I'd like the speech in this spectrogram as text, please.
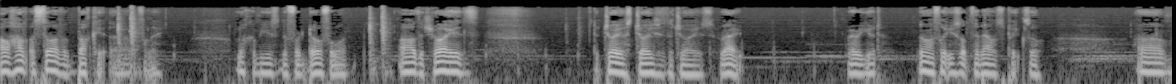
I'll have. I still have a bucket though. Hopefully. Look, I'm using the front door for one. Oh, the joys. The joyous joys of the joys. Right. Very good. No, I thought you something else, Pixel. Um,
